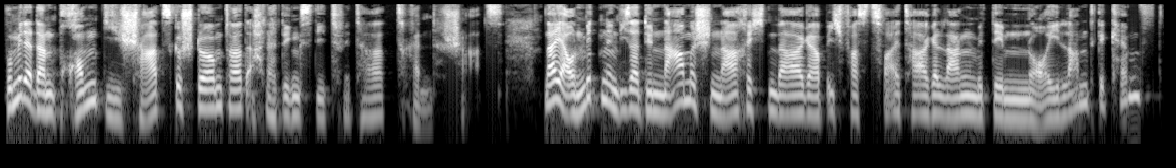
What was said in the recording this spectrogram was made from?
womit er dann prompt die Charts gestürmt hat, allerdings die Twitter-Trend-Charts. Naja, und mitten in dieser dynamischen Nachrichtenlage habe ich fast zwei Tage lang mit dem Neuland gekämpft,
